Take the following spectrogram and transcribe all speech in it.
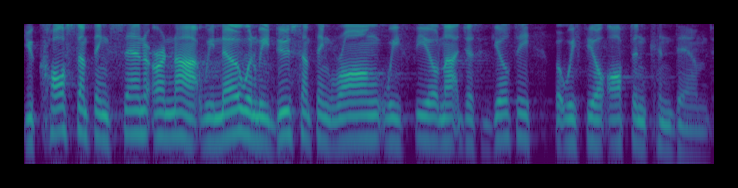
you call something sin or not, we know when we do something wrong, we feel not just guilty, but we feel often condemned.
